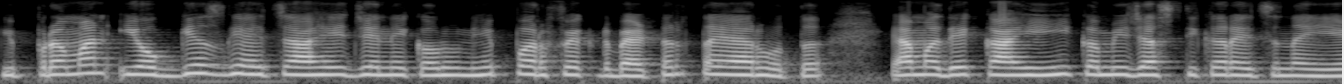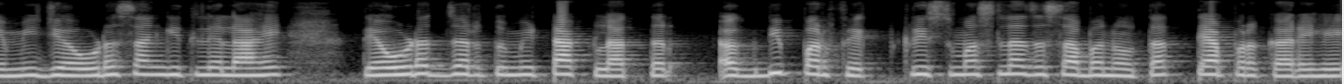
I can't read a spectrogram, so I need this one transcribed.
की प्रमाण योग्यच घ्यायचं आहे जेणेकरून हे परफेक्ट बॅटर तयार होतं. यामध्ये काहीही कमी जास्ती करायचं नाही आहे मी जेवढं सांगितलेलं आहे तेवढंच जर तुम्ही टाकलात तर अगदी परफेक्ट क्रिसमसला जसा बनवतात त्या प्रकारे हे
